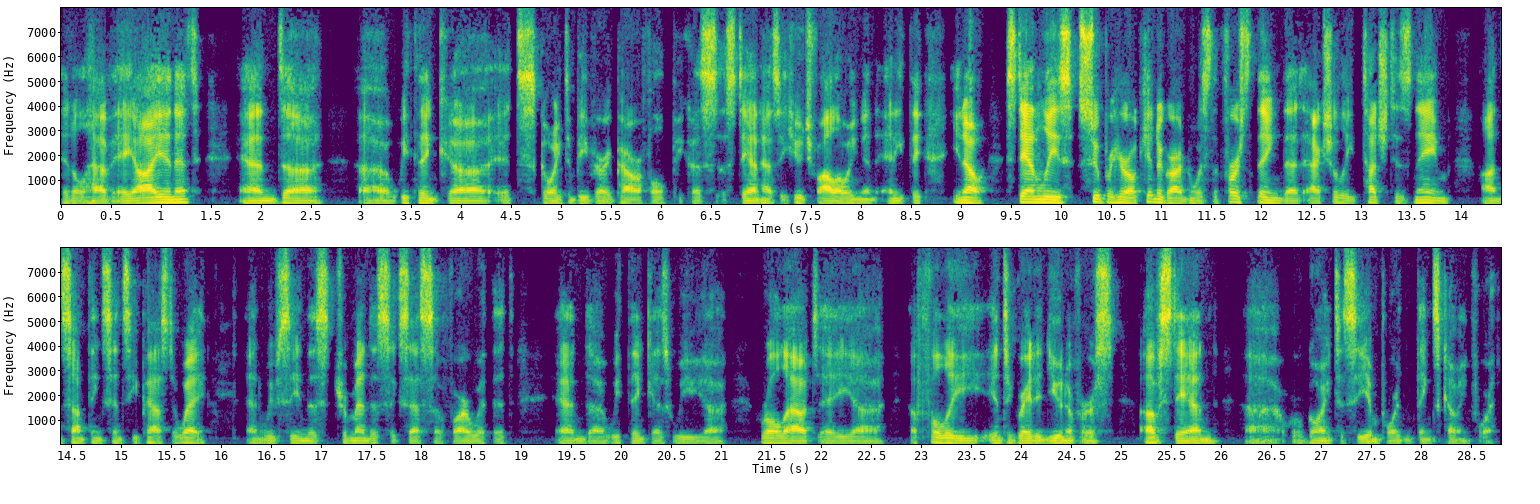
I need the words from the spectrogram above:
It'll have AI in it. And uh, we think uh, it's going to be very powerful because Stan has a huge following and anything. You know, Stan Lee's superhero kindergarten was the first thing that actually touched his name on something since he passed away. And we've seen this tremendous success so far with it. And uh, we think as we uh, roll out a, uh, a fully integrated universe of Stan, uh, we're going to see important things coming forth.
